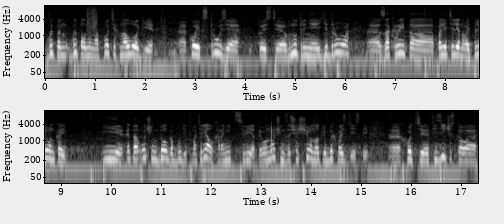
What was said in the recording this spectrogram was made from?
выполнена по технологии э, коэкструзия, то есть э, внутреннее ядро закрыто полиэтиленовой пленкой, и это очень долго будет материал хранить цвет, и он очень защищен от любых воздействий, э, хоть физического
